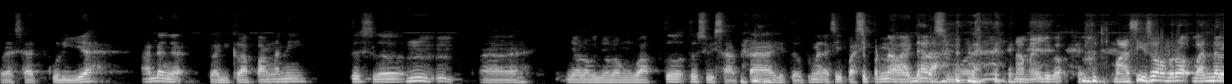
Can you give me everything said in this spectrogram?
pada saat kuliah ada nggak lagi ke lapangan nih terus lo hmm, hmm. eh, nyolong-nyolong waktu terus wisata gitu. Pernah nggak sih? Pasti pernah lah Ada kita semua. Namanya juga mahasiswa bro. Bandel.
